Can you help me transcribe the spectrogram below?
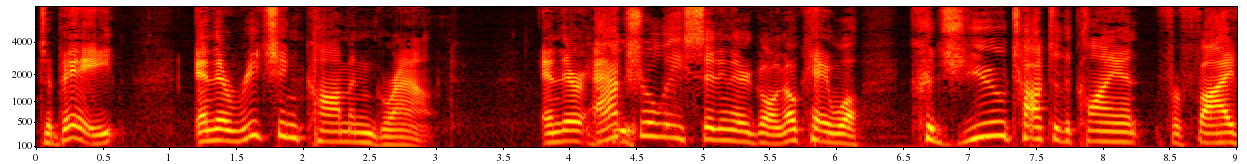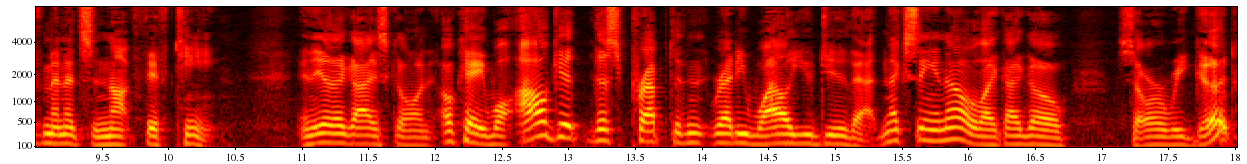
debate and they're reaching common ground. And they're actually sitting there going, okay, well, could you talk to the client for five minutes and not 15? And the other guy's going, okay, well, I'll get this prepped and ready while you do that. Next thing you know, like I go, so are we good?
